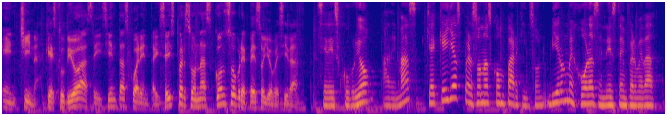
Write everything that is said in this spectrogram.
en China, que estudió a 646 personas con sobrepeso y obesidad. Se descubrió, además, que aquellas personas con Parkinson vieron mejoras en esta enfermedad.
